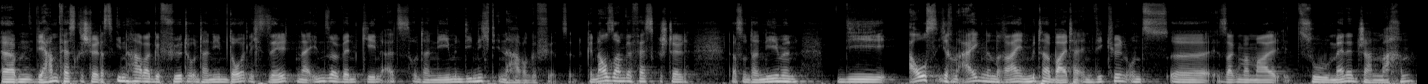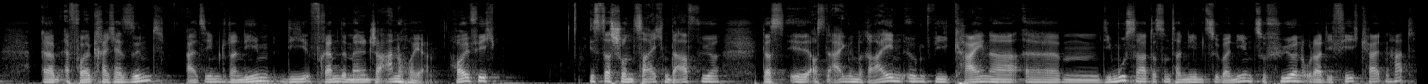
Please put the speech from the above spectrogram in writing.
Ähm, wir haben festgestellt, dass inhabergeführte Unternehmen deutlich seltener insolvent gehen als Unternehmen, die nicht inhabergeführt sind. Genauso haben wir festgestellt, dass Unternehmen, die aus ihren eigenen Reihen Mitarbeiter entwickeln und, äh, sagen wir mal, zu Managern machen, äh, erfolgreicher sind als eben Unternehmen, die fremde Manager anheuern. Häufig ist das schon ein Zeichen dafür, dass äh, aus den eigenen Reihen irgendwie keiner ähm, die Muße hat, das Unternehmen zu übernehmen, zu führen oder die Fähigkeiten hat.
